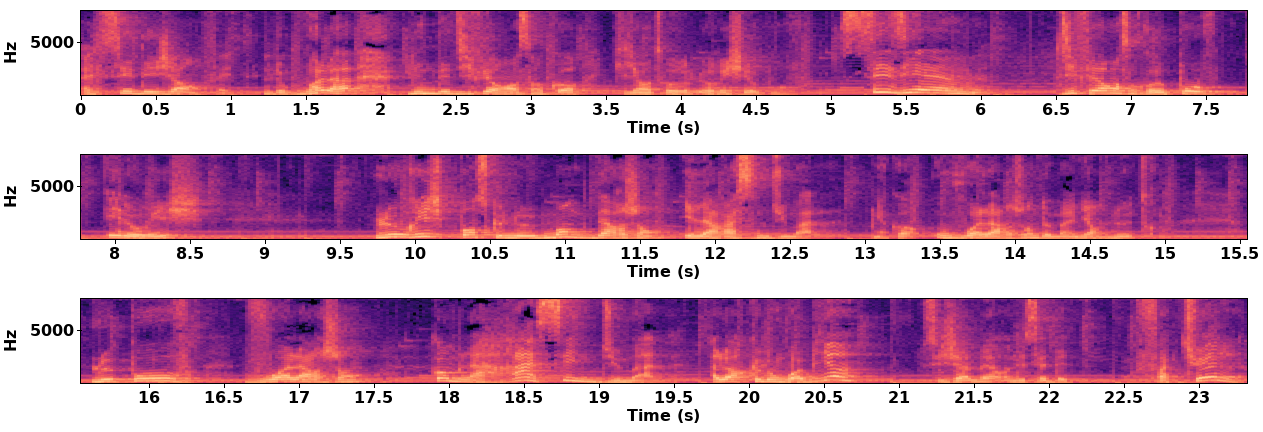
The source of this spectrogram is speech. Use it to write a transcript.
Elle sait déjà en fait. Donc voilà l'une des différences encore qu'il y a entre le riche et le pauvre. Sixième différence entre le pauvre et le riche, le riche pense que le manque d'argent est la racine du mal, Ou voit l'argent de manière neutre. Le pauvre voit l'argent comme la racine du mal. Alors que l'on voit bien, si jamais on essaie d'être factuel,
